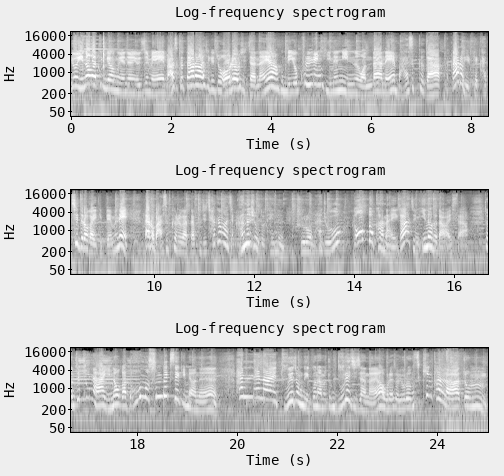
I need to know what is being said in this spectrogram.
요 이너 같은 경우에는 요즘에 마스크 따로 하시기 좀 어려우시잖아요. 근데 요 쿨링 기능이 있는 원단에 마스크가 따로 이렇게 같이 들어가 있기 때문에 따로 마스크를 갖다 굳이 착용하지 않으셔도 되는 요런 아주 똑똑한 아이가 지금 이너로 나와 있어요. 전 특히나 이너가 너무 순백색이면은 한 해나에 두 해 정도 입고 나면 좀 누래지잖아요. 그래서 요런 스킨 컬러 좀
